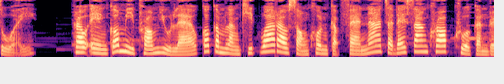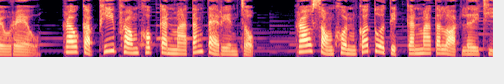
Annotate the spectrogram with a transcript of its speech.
สวย เราเองก็มีพร้อมอยู่แล้วก็กำลังคิดว่าเราสองคนกับแฟนน่าจะได้สร้างครอบครัวกันเร็วๆ เรากับพี่พร้อมคบกันมาตั้งแต่เรียนจบ เราสองคนก็ตัวติดกันมาตลอดเลยที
